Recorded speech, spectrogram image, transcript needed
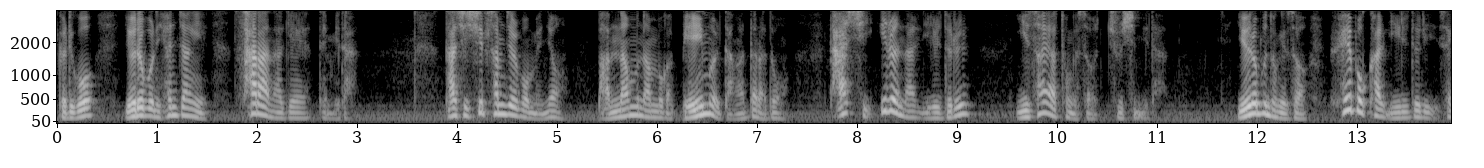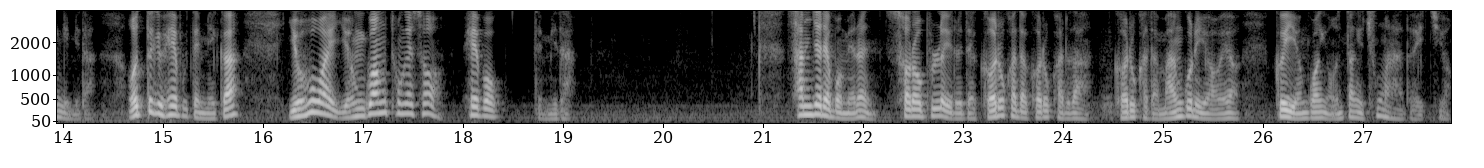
그리고 여러분의 현장이 살아나게 됩니다. 다시 13절 보면요. 밤나무 나무가 배임을 당하더라도 다시 일어날 일들을 이사야 통해서 주십니다. 여러분 통해서 회복할 일들이 생깁니다. 어떻게 회복됩니까? 여호와의 영광 통해서 회복됩니다. 3절에 보면은 서로 불러 이르되 거룩하다 거룩하다 거룩하다 만군의 여호와여 그의 영광이 온 땅에 충만하다 했지요.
